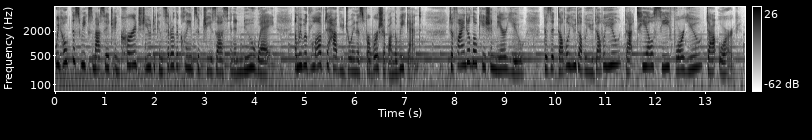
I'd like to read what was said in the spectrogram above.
We hope this week's message encouraged you to consider the claims of Jesus in a new way, and we would love to have you join us for worship on the weekend. To find a location near you, visit www.tlc4u.org.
